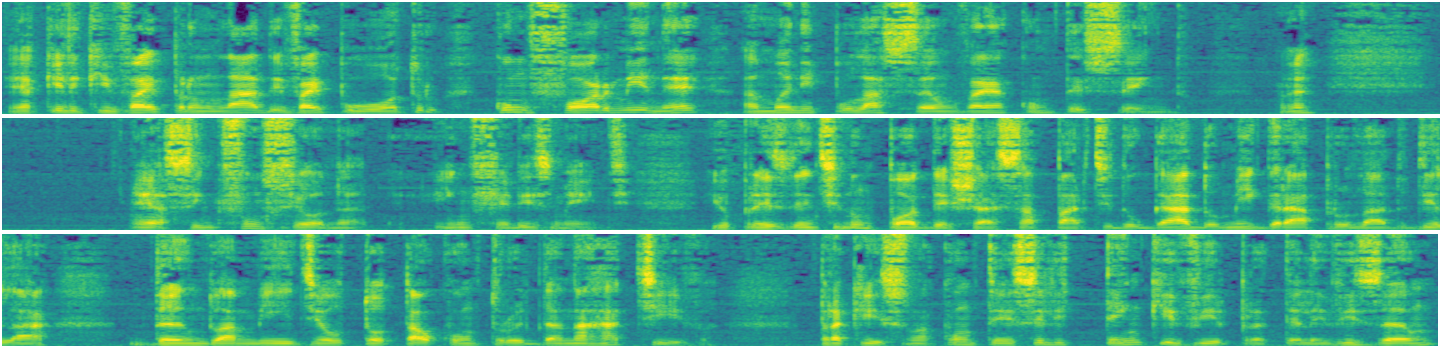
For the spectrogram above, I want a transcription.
é aquele que vai para um lado e vai para o outro, conforme né, a manipulação vai acontecendo. Né? É assim que funciona, infelizmente. E o presidente não pode deixar essa parte do gado migrar para o lado de lá, dando à mídia o total controle da narrativa. Para que isso não aconteça, ele tem que vir para a televisão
